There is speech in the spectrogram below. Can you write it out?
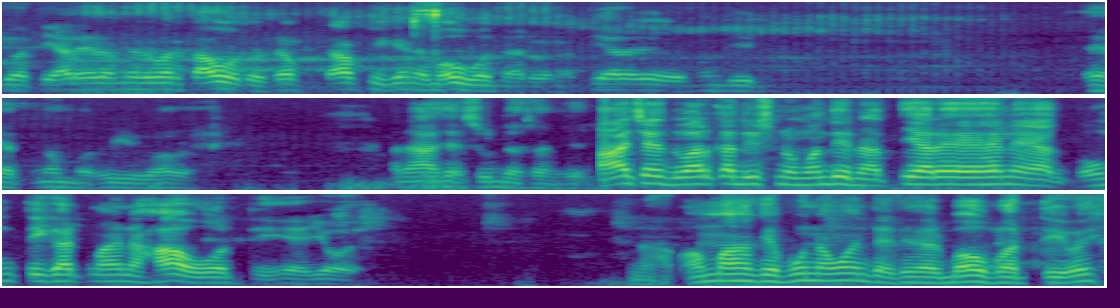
જો ત્યારે તમે દ્વારકા આવો તો ટ્રાફિક એને બહુ વધારે હોય. અત્યારે મંદિર એક નંબર વ્યૂ આવે. અને આ છે સુદર્શન આ છે દ્વારકાધીશનું મંદિર. ને અત્યારે હે ને ગોમતી ઘાટમાં એને હા ઓરતી હે જો ને અમા કે પૂનમ હોય ને ત્યારે બહુ ભરતી હોય.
